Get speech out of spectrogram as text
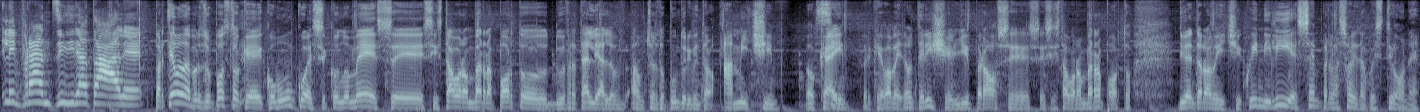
le pranzi di Natale. Partiamo dal presupposto che comunque secondo me se si instaura un bel rapporto due fratelli al- a un certo punto diventano amici, ok? Sì. Perché vabbè non te li scegli però se, se si instaura un bel rapporto diventano amici. Quindi lì è sempre la solita questione.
